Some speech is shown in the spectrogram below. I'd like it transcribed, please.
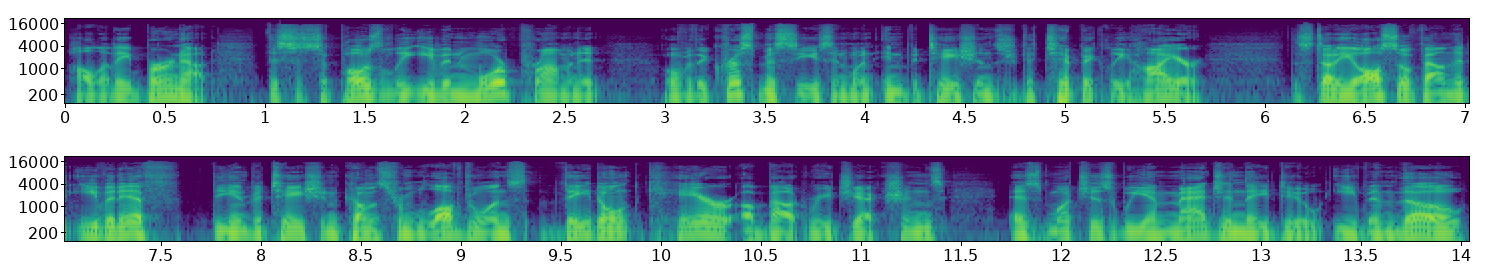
holiday burnout. This is supposedly even more prominent over the Christmas season when invitations are typically higher. The study also found that even if the invitation comes from loved ones, they don't care about rejections as much as we imagine they do, even though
